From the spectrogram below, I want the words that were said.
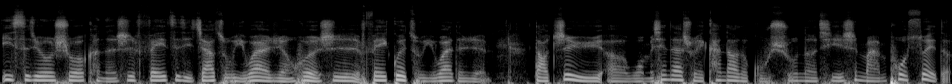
意思就是说，可能是非自己家族以外的人，或者是非贵族以外的人，导致于呃我们现在所以看到的古书呢，其实是蛮破碎的，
